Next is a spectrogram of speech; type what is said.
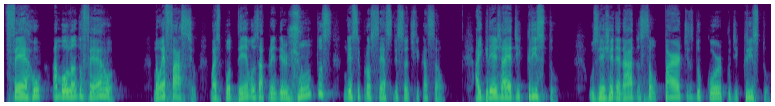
Ferro amolando ferro. Não é fácil, mas podemos aprender juntos nesse processo de santificação. A igreja é de Cristo. Os regenerados são partes do corpo de Cristo.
